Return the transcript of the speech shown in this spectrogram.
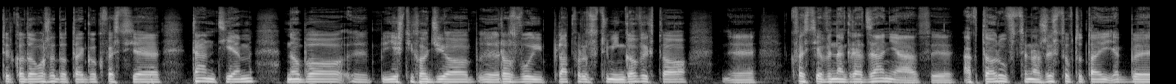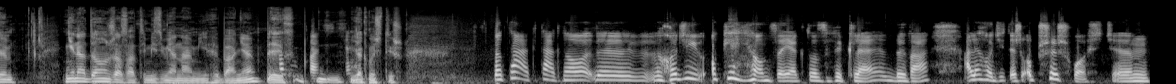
tylko dołożę do tego kwestię tantiem, no bo jeśli chodzi o rozwój platform streamingowych, to kwestia wynagradzania aktorów, scenarzystów tutaj jakby nie nadąża za tymi zmianami chyba, nie? Jak myślisz? No tak, tak. No, y, chodzi o pieniądze, jak to zwykle bywa, ale chodzi też o przyszłość. Y,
